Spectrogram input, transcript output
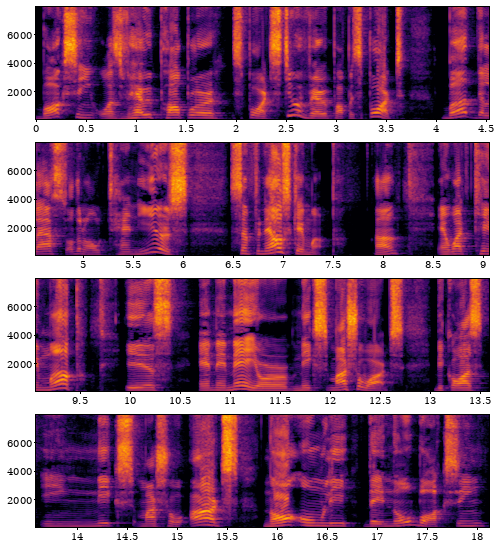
Boxing was very popular sport, still a very popular sport. But the last, I don't know, 10 years, something else came up. Huh? And what came up is MMA or mixed martial arts. Because in mixed martial arts not only they know boxing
